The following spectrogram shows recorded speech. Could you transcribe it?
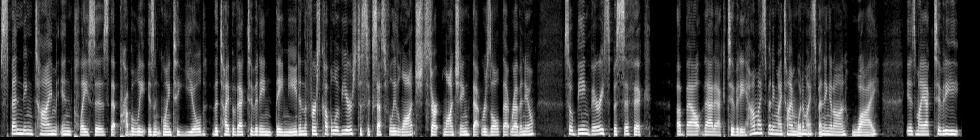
spending time in places that probably isn't going to yield the type of activity they need in the first couple of years to successfully launch, start launching that result, that revenue. So being very specific about that activity. How am I spending my time? What am I spending it on? Why? Is my activity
